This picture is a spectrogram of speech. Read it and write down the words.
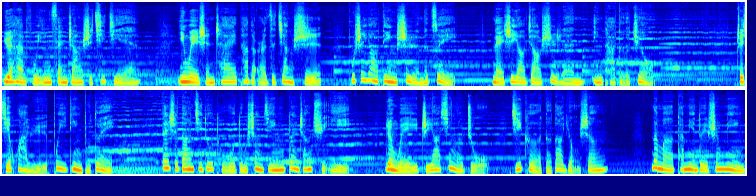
约翰福音三章十七节，因为神差他的儿子降世，不是要定世人的罪，乃是要叫世人因他得救。这些话语不一定不对，但是当基督徒读圣经断章取义，认为只要信了主即可得到永生，那么他面对生命，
